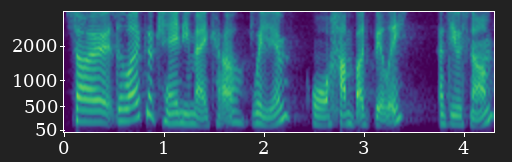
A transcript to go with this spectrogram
So the local candy maker, William, or Humbug Billy, as he was known,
